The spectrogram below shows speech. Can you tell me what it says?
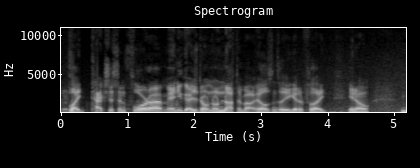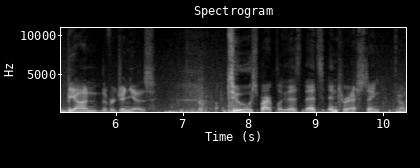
there's Like Texas and Florida, man, you guys don't know nothing about hills until you get it for like, you know, beyond the Virginias. Two spark plug. That's that's interesting. Yep.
